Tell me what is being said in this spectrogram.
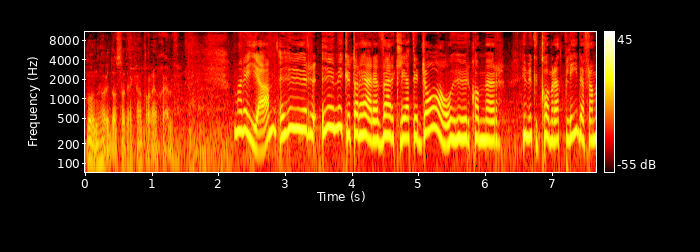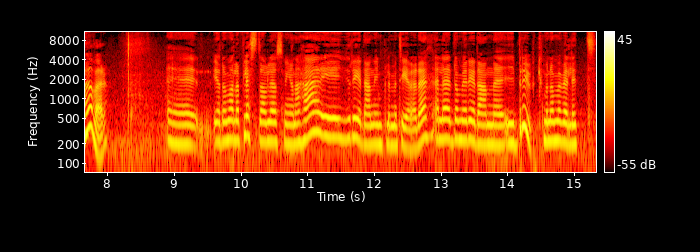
munhöjd så att jag kan ta den själv. Maria, hur, hur mycket av det här är verklighet idag och hur, kommer, hur mycket kommer det att bli det framöver? Eh, ja, de allra flesta av lösningarna här är redan implementerade, eller de är redan eh, i bruk, men de är väldigt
